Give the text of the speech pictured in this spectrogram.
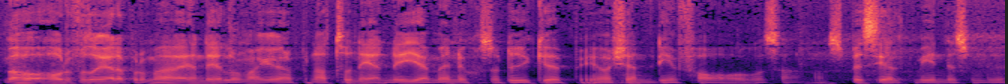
Men har, har, du fått reda på de här, en del av de här grejerna på den här turnén? Nya människor som dyker upp. Jag kände din far och så. Något speciellt minne som du...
